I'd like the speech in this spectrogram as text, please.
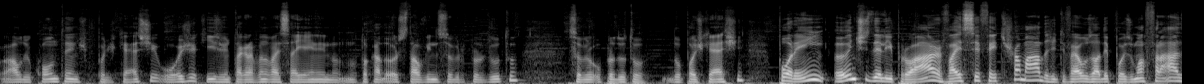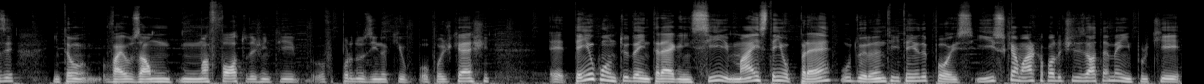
Audio Content Podcast. Hoje aqui, a gente está gravando, vai sair aí no, no tocador, está ouvindo sobre o produto, sobre o produto do podcast. Porém, antes dele ir pro ar, vai ser feito chamada. A gente vai usar depois uma frase. Então, vai usar um, uma foto da gente produzindo aqui o, o podcast. É, tem o conteúdo da entrega em si, mas tem o pré, o durante e tem o depois. E isso que a marca pode utilizar também, porque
